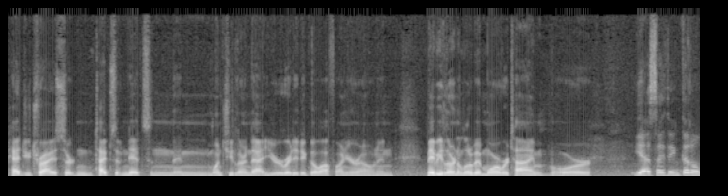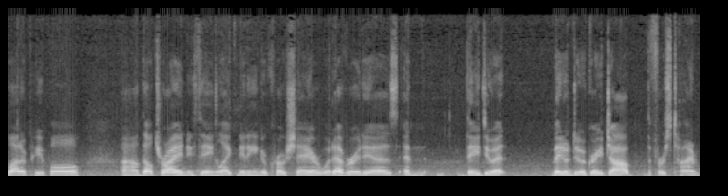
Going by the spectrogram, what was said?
had you try certain types of knits, and then once you learned that, you were ready to go off on your own and maybe learn a little bit more over time, or. Yes, I think that a lot of people uh, they'll try a new thing like knitting or crochet or whatever it is, and they do it. They don't do a great job the first time,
